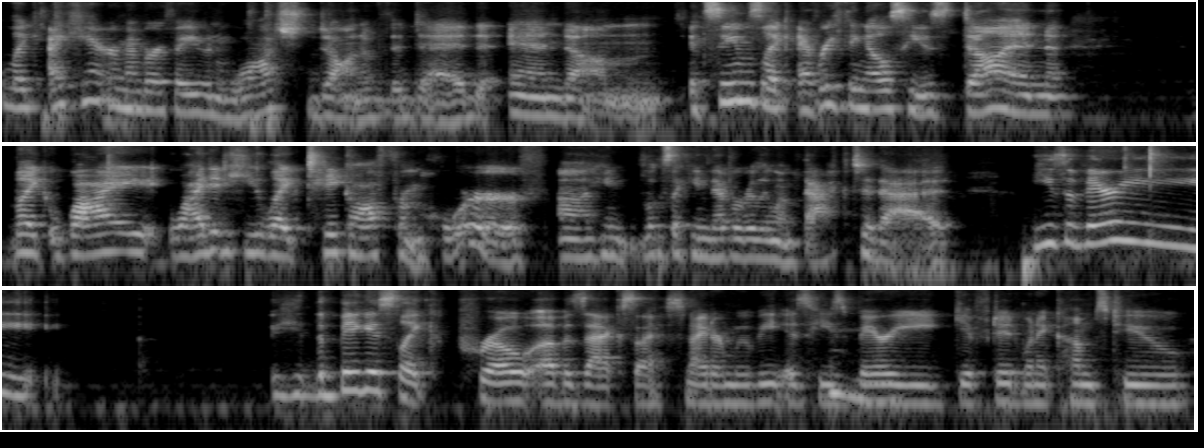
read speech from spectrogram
like I can't remember if I even watched Dawn of the Dead and um it seems like everything else he's done like why why did he like take off from horror? Uh, he looks like he never really went back to that. He's a very he- the biggest like pro of a Zack Snyder movie is he's Mhm. very gifted when it comes to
